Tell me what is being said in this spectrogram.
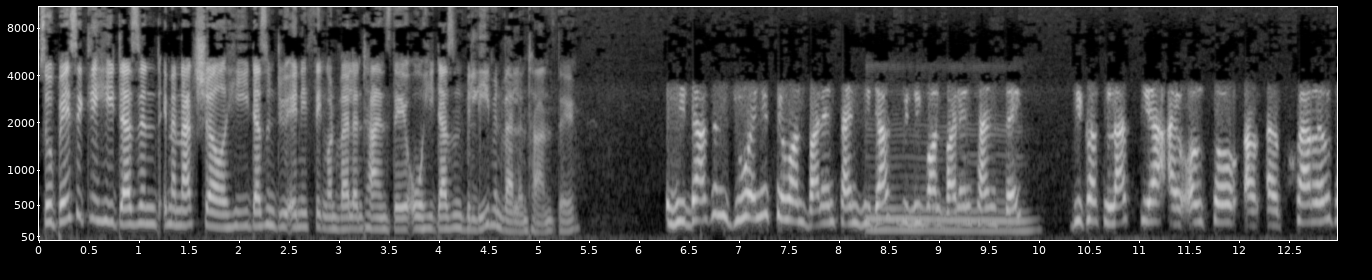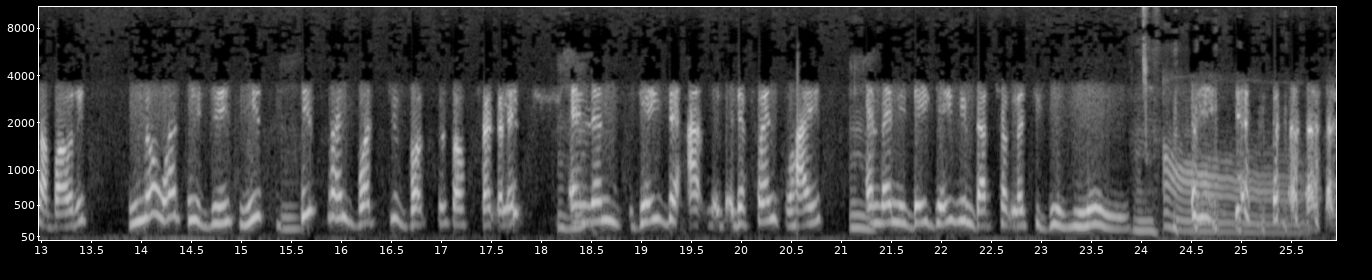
So basically, he doesn't, in a nutshell, he doesn't do anything on Valentine's Day or he doesn't believe in Valentine's Day. He doesn't do anything on Valentine's. He does believe on Valentine's Day because last year I also uh, uh, quarreled about it. You know what he did? His his friend bought two boxes of chocolate and then gave the uh, the friend's wife, and then they gave him that chocolate to give me. Oh, that's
